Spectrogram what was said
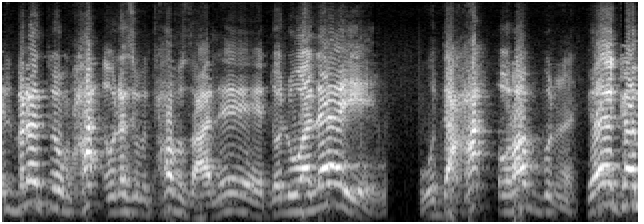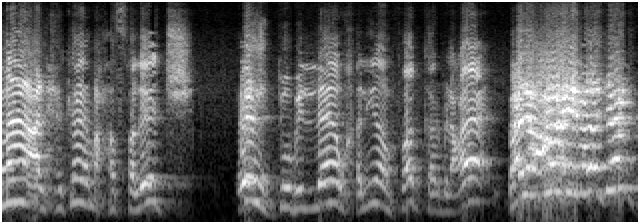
البنات لهم حق ولازم يتحافظ عليه دول ولاية وده حق ربنا. يا جماعة الحكاية ما حصلتش. اهدوا بالله وخلينا نفكر بالعقل. بلا عالي بلا دم!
